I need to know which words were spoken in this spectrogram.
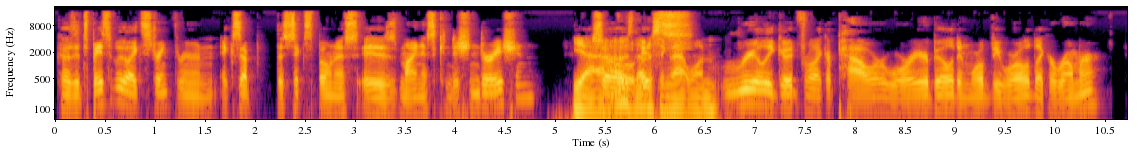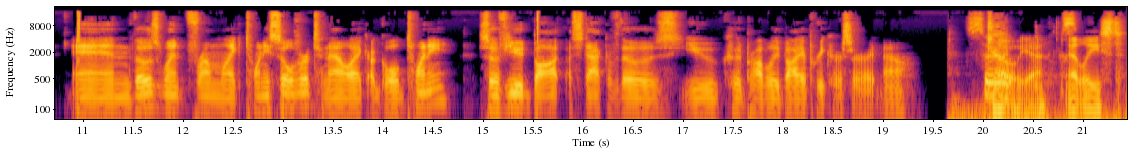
because it's basically like Strength Rune, except the sixth bonus is minus condition duration. Yeah, so I was noticing it's that one. Really good for like a power warrior build in World v World, like a roamer. And those went from like 20 silver to now like a gold 20. So if you'd bought a stack of those, you could probably buy a precursor right now. So, Oh yeah, at least.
